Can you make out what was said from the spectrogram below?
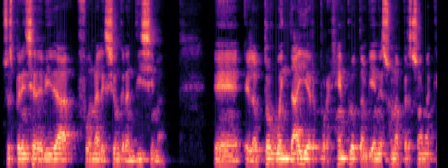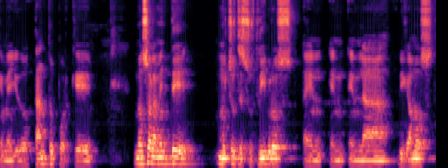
su experiencia de vida fue una lección grandísima. Eh, el autor Wayne Dyer, por ejemplo, también es una persona que me ayudó tanto porque no solamente muchos de sus libros en, en la, digamos,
